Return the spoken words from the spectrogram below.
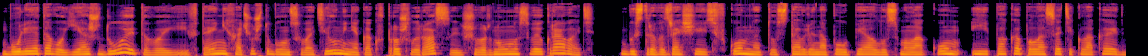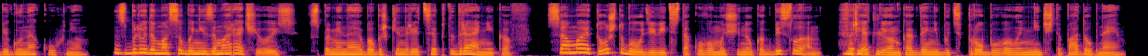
Более того, я жду этого и втайне хочу, чтобы он схватил меня, как в прошлый раз, и швырнул на свою кровать. Быстро возвращаюсь в комнату, ставлю на пол пиалу с молоком и, пока полосатик лакает, бегу на кухню. С блюдом особо не заморачиваюсь. Вспоминаю бабушкин рецепт драников. Самое то, чтобы удивить такого мужчину, как Беслан. Вряд ли он когда-нибудь пробовал нечто подобное.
